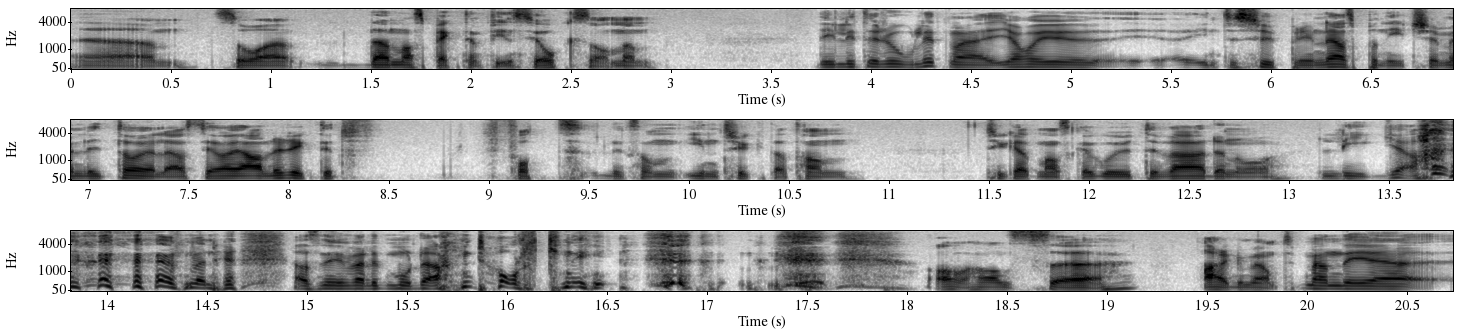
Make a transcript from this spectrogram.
Ehm, så den aspekten finns ju också, men det är lite roligt med, jag har ju eh, inte superinläst på Nietzsche, men lite har jag läst. Jag har ju aldrig riktigt fått liksom, intrycket att han tycker att man ska gå ut i världen och ligga. men det, alltså, det är en väldigt modern tolkning av hans eh, argument. Men det är...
